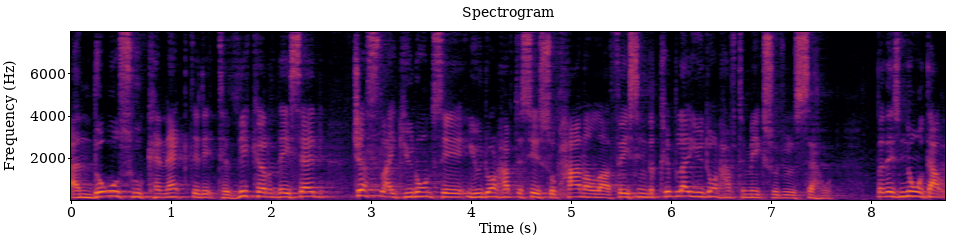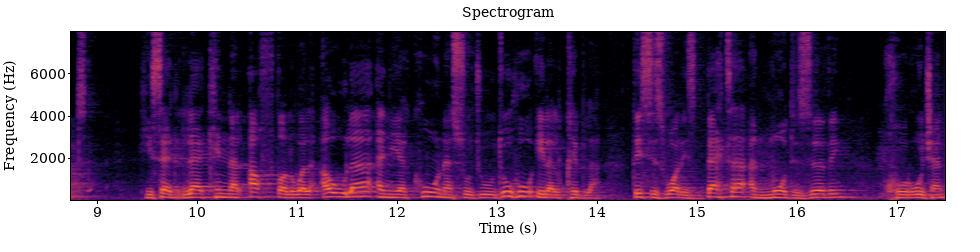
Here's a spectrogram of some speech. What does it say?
And those who connected it to dhikr, they said, just like you don't say, you don't have to say subhanallah facing the qibla, you don't have to make sujood sahw. But there's no doubt. He said, لكن الأفضل والأولى أن يكون سجوده إلى القبلة. This is what is better and more deserving خروجا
